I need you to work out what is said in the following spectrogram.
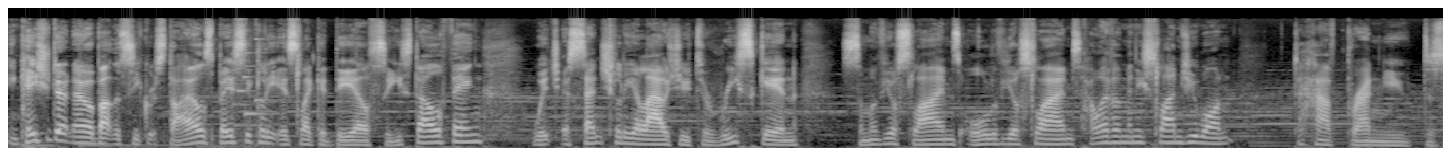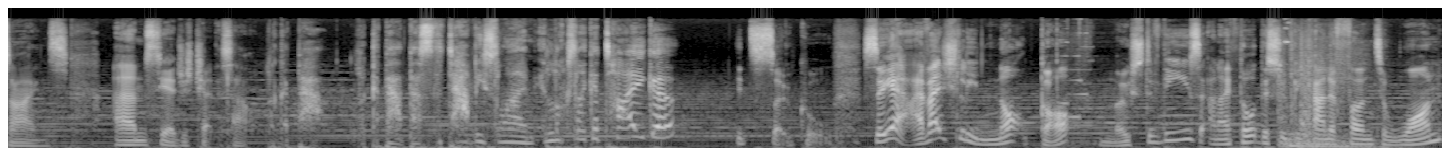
in case you don't know about the secret styles, basically it's like a DLC style thing, which essentially allows you to reskin some of your slimes, all of your slimes, however many slimes you want, to have brand new designs. Um, so yeah, just check this out. Look at that. Look at that. That's the tabby slime. It looks like a tiger. It's so cool. So yeah, I've actually not got most of these, and I thought this would be kind of fun to one,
